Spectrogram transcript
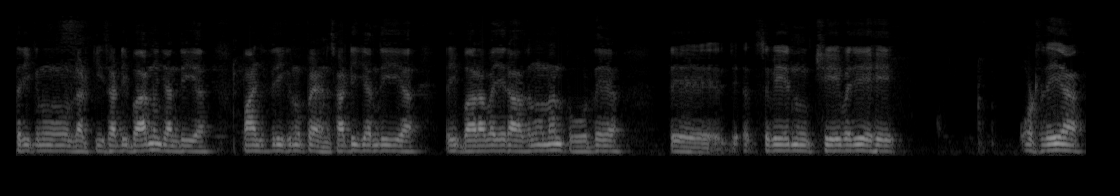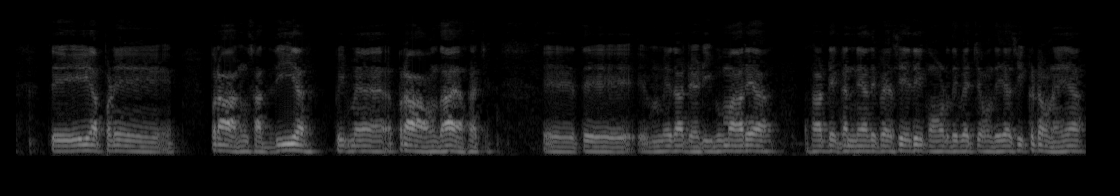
ਤਰੀਕ ਨੂੰ ਲੜਕੀ ਸਾਡੀ ਬਾਹਰ ਨੂੰ ਜਾਂਦੀ ਆ 5 ਤਰੀਕ ਨੂੰ ਭੈਣ ਸਾਡੀ ਜਾਂਦੀ ਆ, ਅਸੀਂ 12 ਵਜੇ ਰਾਤ ਨੂੰ ਉਹਨਾਂ ਨੂੰ ਤੋਰਦੇ ਆ ਤੇ ਸਵੇਰ ਨੂੰ 6 ਵਜੇ ਇਹ ਉੱਠਦੇ ਆ ਤੇ ਇਹ ਆਪਣੇ ਭਰਾ ਨੂੰ ਸੱਦਦੀ ਆ ਵੀ ਮੈਂ ਭਰਾ ਆਉਂਦਾ ਆ ਸੱਚ। ਤੇ- ਤੇ ਮੇਰਾ ਡੈਡੀ ਬਿਮਾਰ ਆ ਸਾਡੇ ਗੰਨਿਆਂ ਦੇ ਪੈਸੇ ਇਹਦੇ ਅਕਾਊਂਟ ਦੇ ਵਿੱਚ ਆਉਂਦੇ ਆ ਅਸੀਂ ਕਢਾਉਣੇ ਆ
